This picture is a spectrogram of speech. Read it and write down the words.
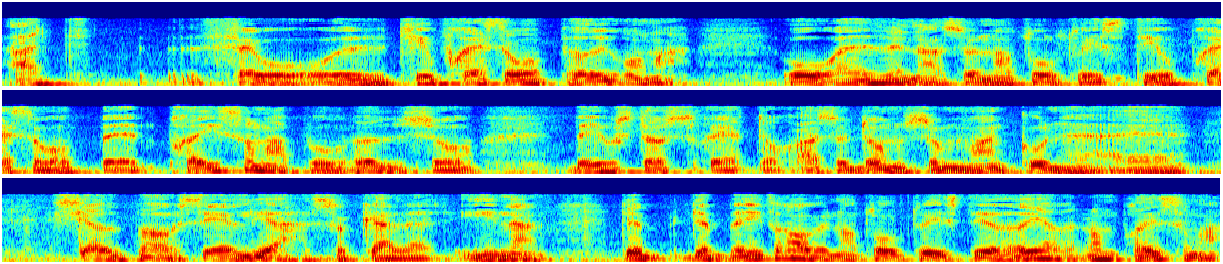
att få eh, till att pressa upp hyrorna och även alltså naturligtvis till att pressa upp eh, priserna på hus och bostadsrätter. Alltså de som man kunde eh, köpa och sälja så kallat innan. Det, det bidrar ju naturligtvis till att höja de priserna.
